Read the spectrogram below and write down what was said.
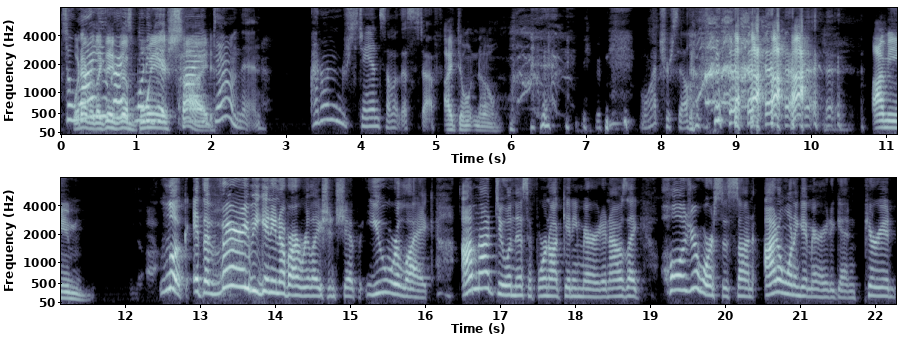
So whatever, why like they you have a want to get boyish side. down then? I don't understand some of this stuff. I don't know. Watch yourself. I mean, Look, at the very beginning of our relationship, you were like, I'm not doing this if we're not getting married. And I was like, hold your horses, son. I don't want to get married again, period,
